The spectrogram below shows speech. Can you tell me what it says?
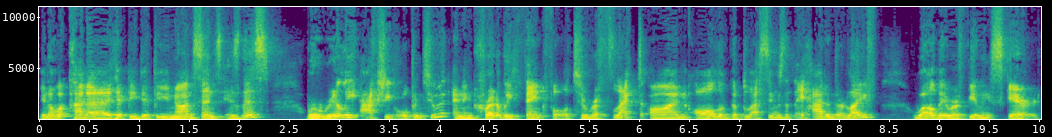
you know, what kind of hippy dippy nonsense is this? We're really actually open to it and incredibly thankful to reflect on all of the blessings that they had in their life while they were feeling scared.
